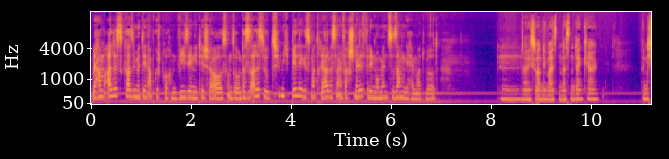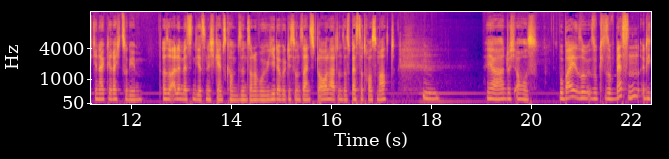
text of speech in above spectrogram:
Wir haben alles quasi mit denen abgesprochen. Wie sehen die Tische aus und so. Und das ist alles so ziemlich billiges Material, was dann einfach schnell für den Moment zusammengehämmert wird. Hm, wenn ich so an die meisten Messen denke, bin ich geneigt, dir recht zu geben. Also alle Messen, die jetzt nicht Gamescom sind, sondern wo jeder wirklich so seinen Stall hat und das Beste draus macht. Hm. Ja, durchaus. Wobei, so, so, so Messen, die,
